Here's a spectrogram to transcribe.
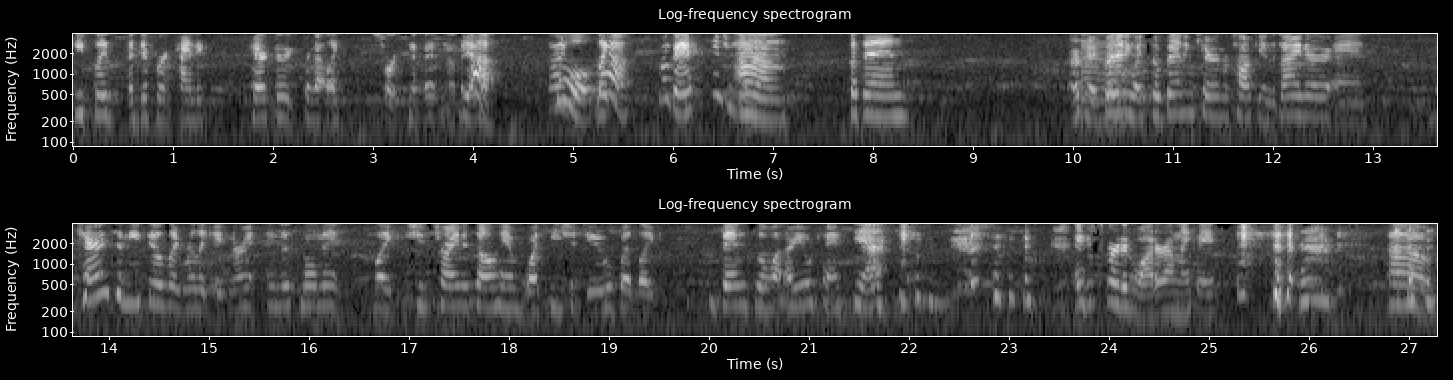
he played a different kind of character for that like short snippet, and I was like, Yeah. "Ah, cool." Like, yeah, okay, interesting. um, but then Okay, but anyway, so Ben and Karen were talking in the diner, and Karen to me feels like really ignorant in this moment. Like she's trying to tell him what he should do, but like Ben's the one. Are you okay? Yeah. I just squirted water on my face. um,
